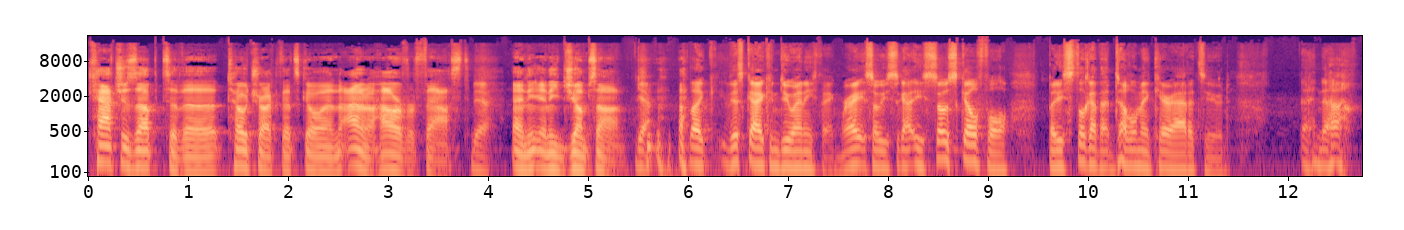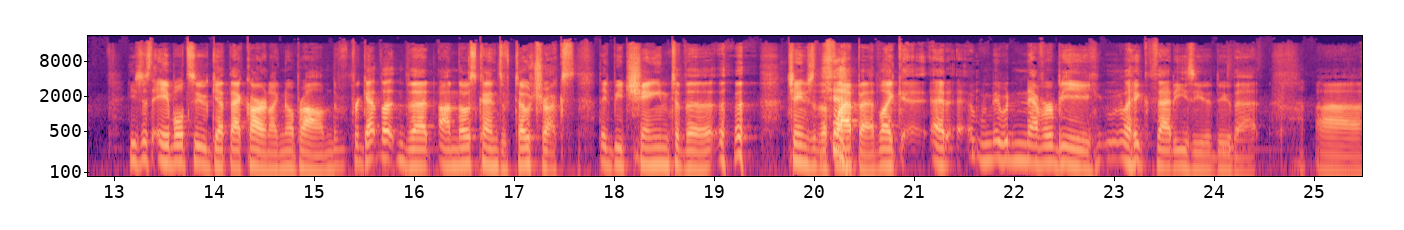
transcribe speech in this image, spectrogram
Catches up to the tow truck that's going. I don't know, however fast. Yeah. And he, and he jumps on. Yeah, like this guy can do anything, right? So he's got he's so skillful, but he's still got that devil may care attitude, and uh, he's just able to get that car and like no problem. Forget that that on those kinds of tow trucks they'd be chained to the chained to the Yeah. flatbed. Like at, it would never be like that easy to do that. Uh,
